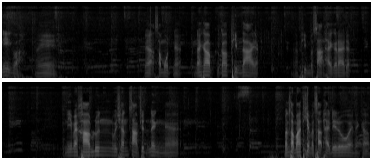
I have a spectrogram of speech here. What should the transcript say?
นี่ดีกว่านี่เนี่ยสมุดเนี่ย นะครับก็พิมพ์ได้พิมพ์ภาษาไทยก็ได้ด้วยอันนี้ไหมครับรุ่นเวอร์ชัน3.1 นะฮะมันสามารถเขียนภาษาไทยได้ด้วยนะครับ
